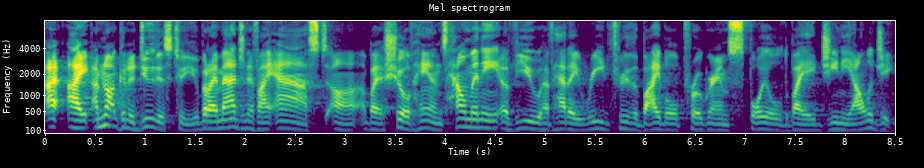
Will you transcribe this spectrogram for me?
I, am not going to do this to you, but I imagine if I asked uh, by a show of hands, how many of you have had a read through the Bible program spoiled by a genealogy?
